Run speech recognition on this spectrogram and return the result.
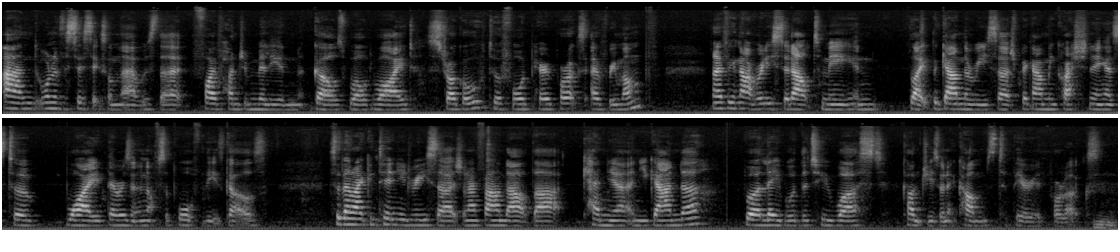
And one of the statistics on there was that 500 million girls worldwide struggle to afford period products every month. And I think that really stood out to me and like began the research, began me questioning as to why there isn't enough support for these girls. So then I continued research and I found out that Kenya and Uganda were labelled the two worst countries when it comes to period products. Mm.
